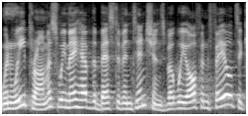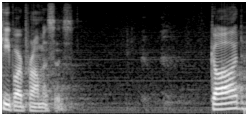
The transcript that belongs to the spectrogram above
When we promise, we may have the best of intentions, but we often fail to keep our promises. God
